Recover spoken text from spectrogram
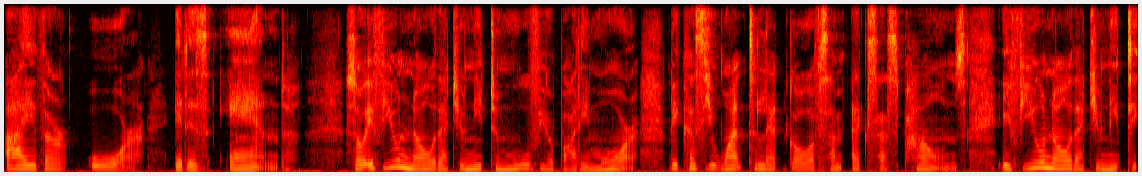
either or, it is and. So, if you know that you need to move your body more because you want to let go of some excess pounds, if you know that you need to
